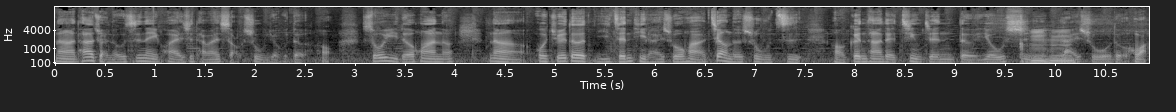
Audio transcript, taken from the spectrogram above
那它的转投资那一块也是台湾少数有的。好，所以的话呢，那我觉得以整体来说的话，这样的数字，好，跟它的竞争的优势来说的话，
